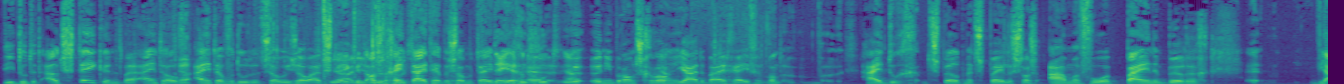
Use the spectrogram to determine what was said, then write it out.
Die doet het uitstekend bij Eindhoven. Ja. Eindhoven doet het sowieso uitstekend. Als we geen goed. tijd hebben, zometeen meer. Eh, goed, ja. eh, Ernie Brands gewoon Ja. een jaar erbij geven. Want hij doet, speelt met spelers zoals Amervoort, Pijnenburg. eh, Wie,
